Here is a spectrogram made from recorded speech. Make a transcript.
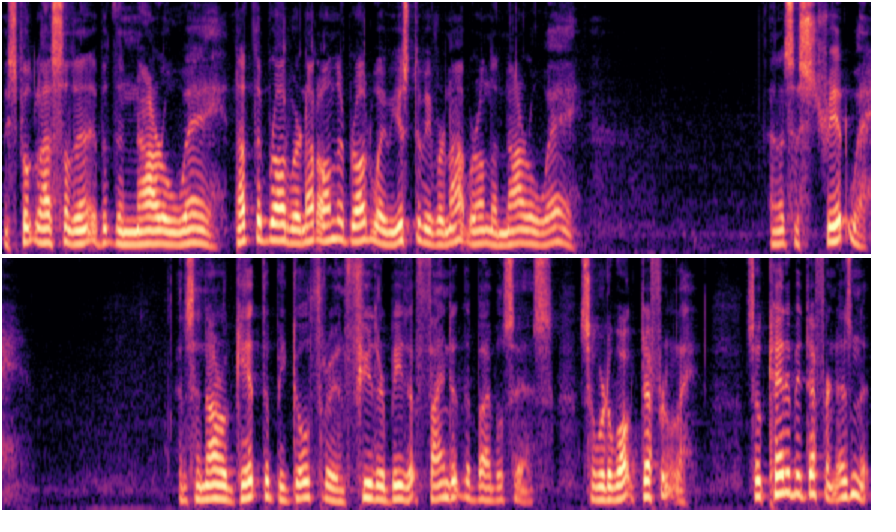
We spoke last Sunday about the narrow way, not the broad. We're not on the broad way. We used to be, we're not. We're on the narrow way. And it's a straight way. It's a narrow gate that we go through, and few there be that find it, the Bible says. So we're to walk differently. It's okay to be different, isn't it?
